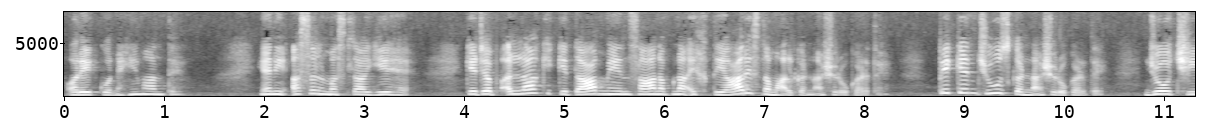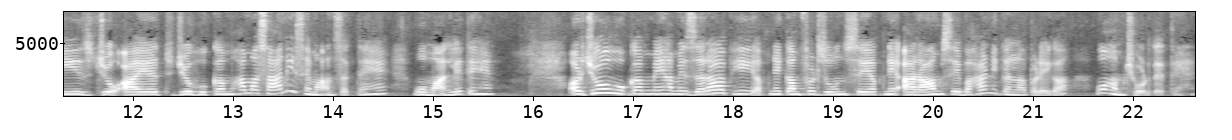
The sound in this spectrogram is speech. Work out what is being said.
اور ایک کو نہیں مانتے؟ یعنی اصل مسئلہ یہ ہے کہ جب اللہ کی کتاب میں انسان اپنا اختیار استعمال کرنا شروع کر دے پک اینڈ چوز کرنا شروع کر دے۔ جو چیز، جو آیت، جو حکم ہم آسانی سے مان سکتے ہیں، وہ مان لیتے ہیں۔ اور جو حکم میں ہمیں ذرا بھی اپنے کمفرٹ زون سے، اپنے آرام سے باہر نکلنا پڑے گا، وہ ہم چھوڑ دیتے ہیں۔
